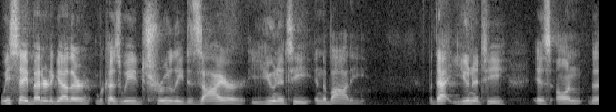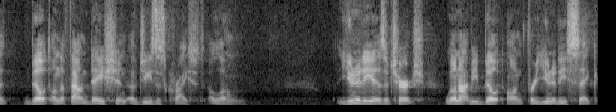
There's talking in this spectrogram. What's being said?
we say better together because we truly desire unity in the body. But that unity is on the built on the foundation of Jesus Christ alone. Unity as a church will not be built on for unity's sake.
